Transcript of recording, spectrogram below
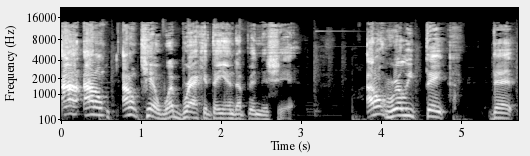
I, I don't I don't care what bracket they end up in this year. I don't really think that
